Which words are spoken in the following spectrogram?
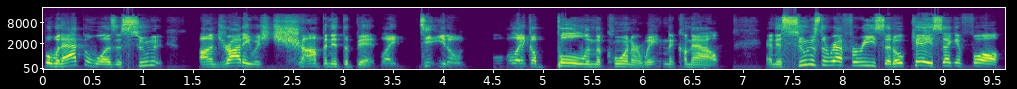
But what happened was as soon as Andrade was chomping at the bit, like you know, like a bull in the corner waiting to come out, and as soon as the referee said okay, second fall,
